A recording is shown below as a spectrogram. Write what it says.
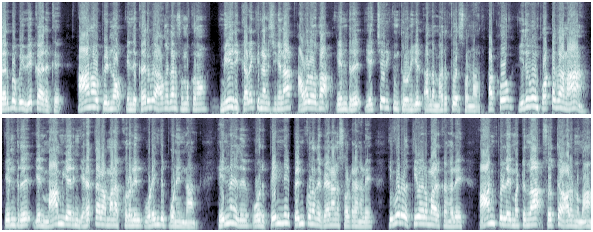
கர்ப்பப்பை வீக்கா இருக்கு. ஆணோ பெண்ணோ இந்த கருவை அவங்க தான் சுமக்கணும்? மீறி கலைக்கு நினைச்சீங்கன்னா அவ்வளவுதான் என்று எச்சரிக்கும் தோணியில் அந்த மருத்துவர் சொன்னார். அப்போ இதுவும் பொட்டதானா? என்று என் மாமியாரின் எகத்தாளமான குரலில் உடைந்து போனேன் நான். என்ன இது? ஒரு பெண்ணே பெண் குழந்தை வேணாம்னு சொல்றாங்களே. இவ்வளவு தீவிரமா இருக்காங்களே. ஆண் பிள்ளை மட்டும்தான் சொத்து ஆளணுமா?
